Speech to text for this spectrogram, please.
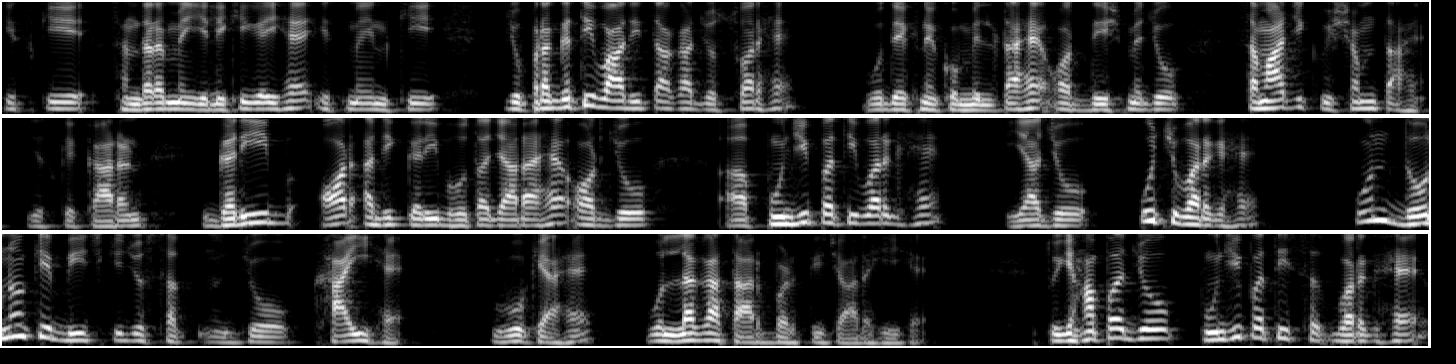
इसके संदर्भ में ये लिखी गई है। इसमें इनकी जो प्रगतिवादिता का जो स्वर है वो देखने को मिलता है और देश में जो सामाजिक विषमता है जिसके कारण गरीब और अधिक गरीब होता जा रहा है और जो पूंजीपति वर्ग है या जो उच्च वर्ग है उन दोनों के बीच की जो सत, जो खाई है वो क्या है? वो लगातार बढ़ती जा रही है। तो यहाँ पर जो पूंजीपति वर्ग है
